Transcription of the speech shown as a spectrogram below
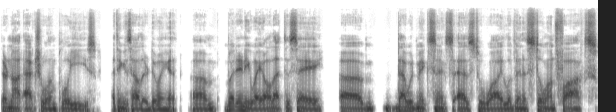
They're not actual employees. I think is how they're doing it. Um, but anyway, all that to say, um, that would make sense as to why Levin is still on Fox,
